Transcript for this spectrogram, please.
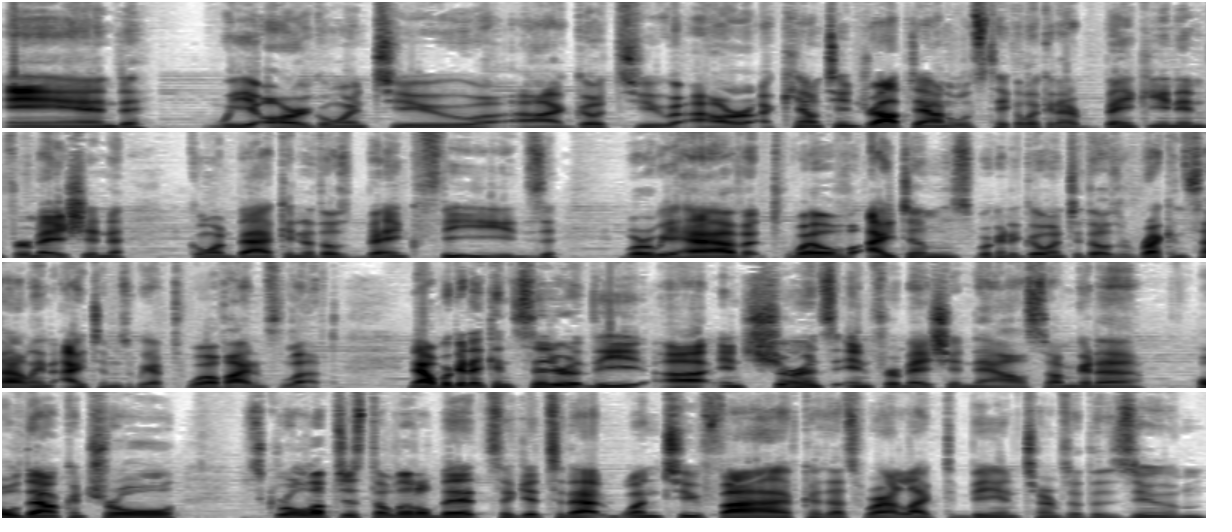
and we are going to uh, go to our accounting dropdown. Let's take a look at our banking information. Going back into those bank feeds where we have 12 items. We're going to go into those reconciling items. We have 12 items left. Now we're going to consider the uh, insurance information now. So I'm going to hold down control, scroll up just a little bit to get to that 125 because that's where I like to be in terms of the zoom.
